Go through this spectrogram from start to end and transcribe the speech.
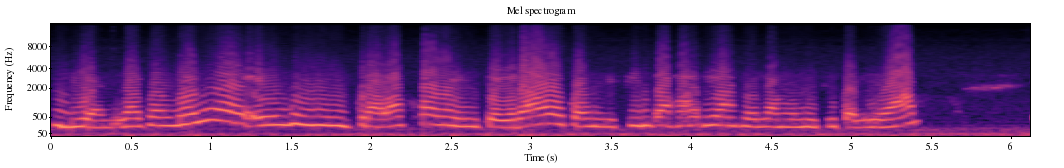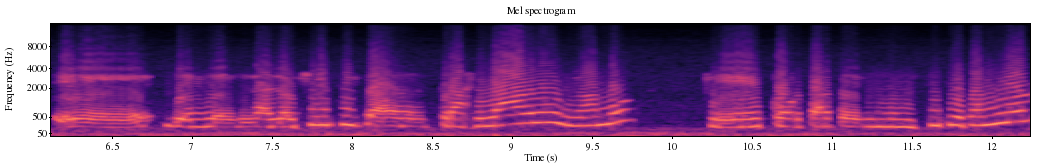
Bien, la colonia es un trabajo integrado con distintas áreas de la municipalidad, eh, desde la logística del traslado, digamos, que es por parte del municipio también,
